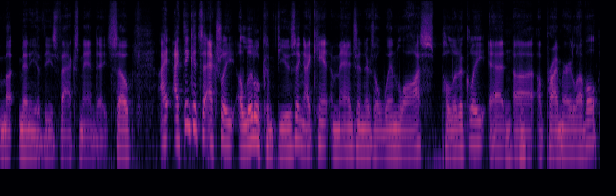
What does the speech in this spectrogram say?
m- many of these vax mandates. So I, I, think it's actually a little confusing. I can't imagine there's a win loss politically at mm-hmm. uh, a primary level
